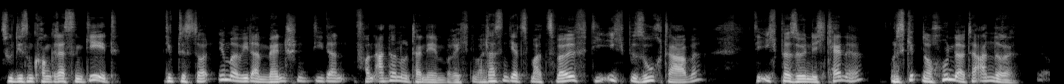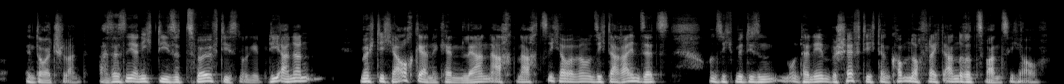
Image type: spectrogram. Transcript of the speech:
zu diesen Kongressen geht, gibt es dort immer wieder Menschen, die dann von anderen Unternehmen berichten, weil das sind jetzt mal zwölf, die ich besucht habe, die ich persönlich kenne. Und es gibt noch hunderte andere in Deutschland. Also das sind ja nicht diese zwölf, die es nur gibt. Die anderen möchte ich ja auch gerne kennenlernen, 88, aber wenn man sich da reinsetzt und sich mit diesen Unternehmen beschäftigt, dann kommen noch vielleicht andere 20 auf.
